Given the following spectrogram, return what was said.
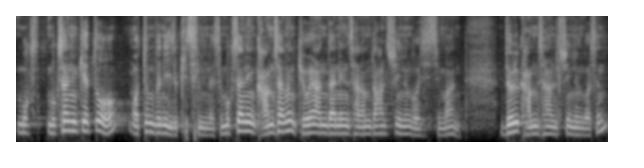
목, 목사님께 또 어떤 분이 이렇게 질문했어요. 목사님 감사는 교회 안 다니는 사람도 할 수 있는 것이지만 늘 감사할 수 있는 것은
